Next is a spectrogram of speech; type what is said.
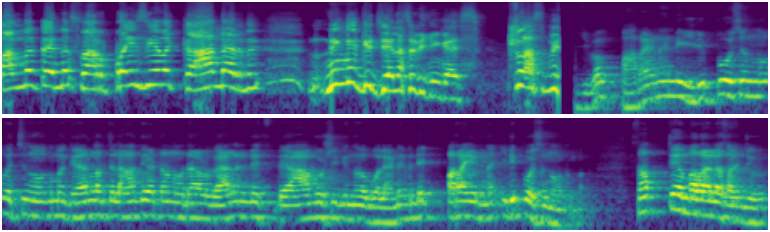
വന്നിട്ട് എന്നെ സർപ്രൈസ് ചെയ്ത കാണായിരുന്നു നിങ്ങൾക്ക് ജലസടിക്കും ഗൈസ് ട്രസ്റ്റ് ഇവൻ പറയണതിന്റെ ഇരിപ്പോശം വെച്ച് നോക്കുമ്പോൾ കേരളത്തിൽ ആദ്യമായിട്ടാണ് ഒരാൾ വാലന്റൈൻസ് ഡേ ആഘോഷിക്കുന്നത് പോലെയാണ് ഇവന്റെ പറയുന്ന ഇരിപ്പോശം നോക്കുമ്പോൾ സത്യം പറയല്ല സഞ്ജു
